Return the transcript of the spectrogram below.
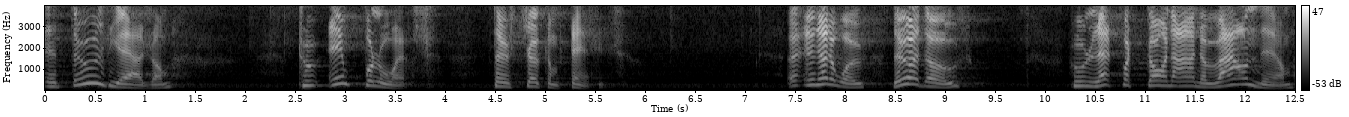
enthusiasm to influence their circumstances. In other words, there are those who let what's going on around them,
